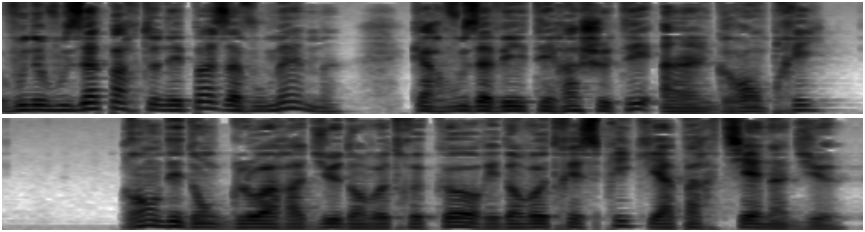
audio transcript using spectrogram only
Vous ne vous appartenez pas à vous-même, car vous avez été racheté à un grand prix. Rendez donc gloire à Dieu dans votre corps et dans votre esprit qui appartiennent à Dieu.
